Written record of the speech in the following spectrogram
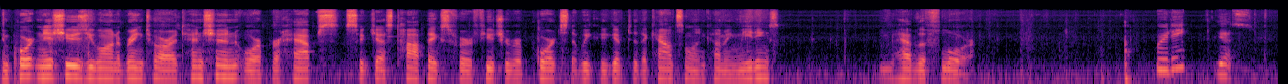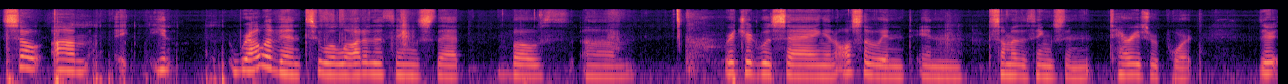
important issues you want to bring to our attention, or perhaps suggest topics for future reports that we could give to the council in coming meetings, you have the floor. Rudy? Yes. So, um, i- you, relevant to a lot of the things that both, um, Richard was saying and also in, in some of the things in Terry's report, there,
